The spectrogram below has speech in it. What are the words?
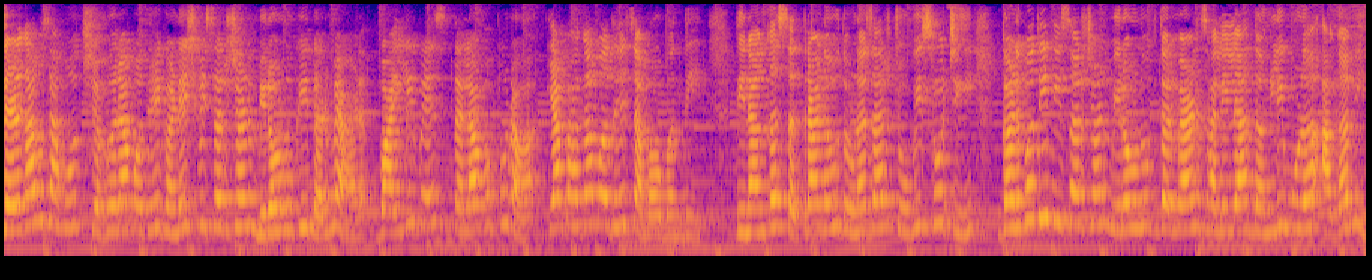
जळगाव जामोद शहरामध्ये गणेश विसर्जन मिरवणुकी दरम्यान वायली बेस तलावपुरा या भागामध्ये जमावबंदी. दिनांक सतरा नऊ दोन हजार चोवीस रोजी गणपती विसर्जन मिरवणूक दरम्यान झालेल्या दंगलीमुळे आगामी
